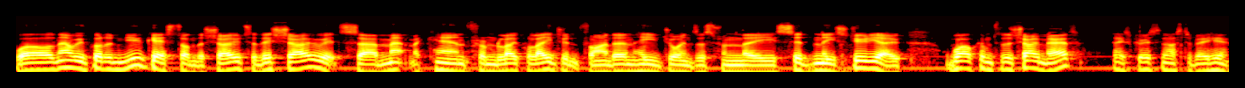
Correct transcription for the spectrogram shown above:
Well, now we've got a new guest on the show to this show. It's uh, Matt McCann from Local Agent Finder, and he joins us from the Sydney studio. Welcome to the show, Matt. Thanks, Chris. Nice to be here.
